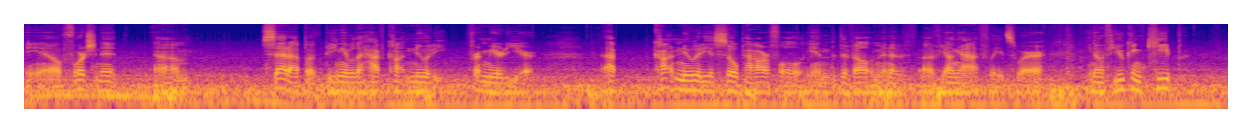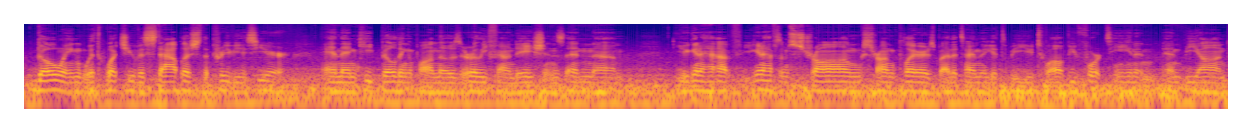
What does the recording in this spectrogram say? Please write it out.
you know fortunate um, setup of being able to have continuity from year to year. That continuity is so powerful in the development of, of young athletes where you know if you can keep going with what you've established the previous year and then keep building upon those early foundations then um, you're gonna have you're gonna have some strong strong players by the time they get to be U12, U14, and and beyond.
